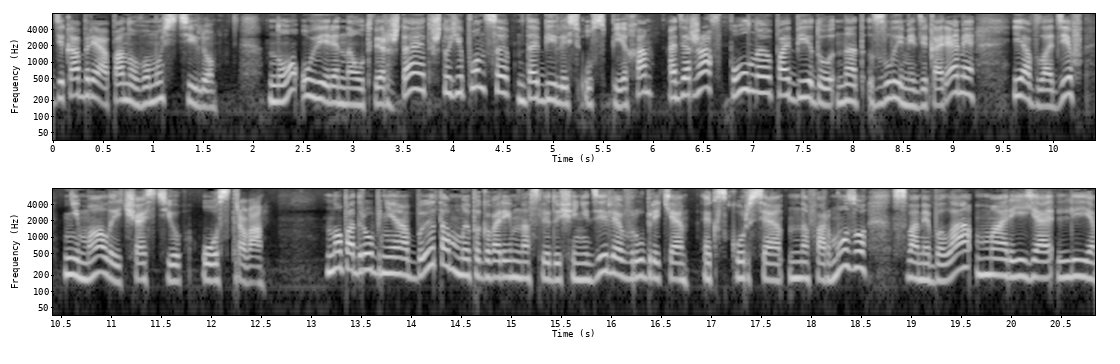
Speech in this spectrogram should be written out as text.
декабря по новому стилю но уверенно утверждает, что японцы добились успеха, одержав полную победу над злыми дикарями и овладев немалой частью острова. Но подробнее об этом мы поговорим на следующей неделе в рубрике «Экскурсия на Формозу». С вами была Мария Ли.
